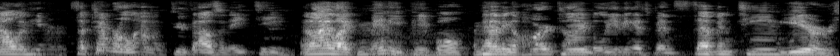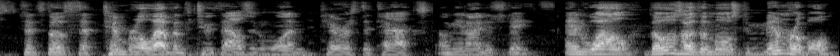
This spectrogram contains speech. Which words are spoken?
Alan here. September 11th, 2018. And I, like many people, am having a hard time believing it's been 17 years since those September 11th, 2001 terrorist attacks on the United States. And while those are the most memorable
